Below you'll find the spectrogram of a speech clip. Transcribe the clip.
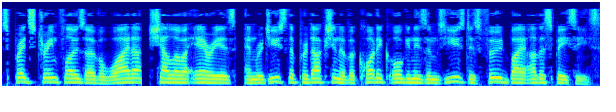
spread streamflows over wider, shallower areas, and reduce the production of aquatic organisms used as food by other species.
